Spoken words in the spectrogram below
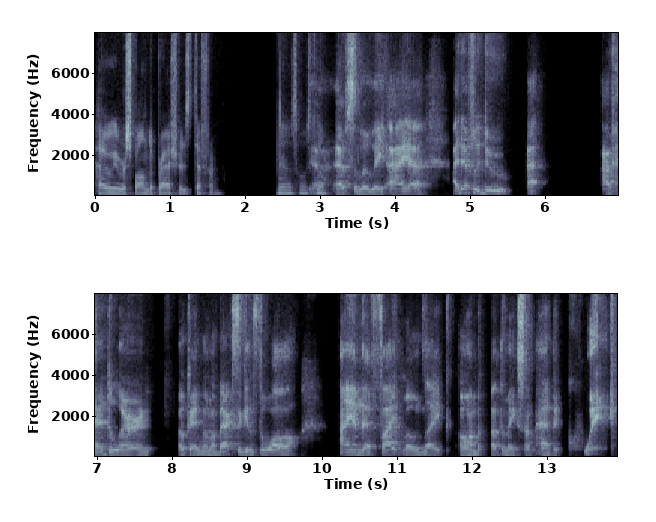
how we respond to pressure is different. Yeah, it's always yeah, cool. absolutely. I uh, I definitely do. I, I've had to learn. Okay, when my back's against the wall, I am that fight mode. Like, oh, I'm about to make something happen quick.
